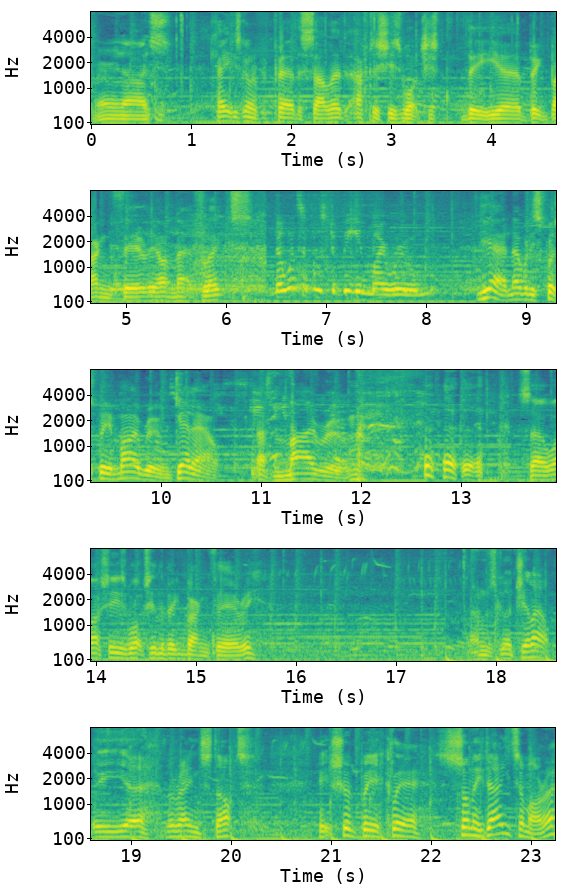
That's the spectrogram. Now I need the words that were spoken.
Very nice. Katie's going to prepare the salad after she's watched the uh, Big Bang Theory on Netflix. No one's supposed to be in my room. Yeah, nobody's supposed to be in my room. Get out. That's my room. so while she's watching the Big Bang Theory, I'm just going to chill out. The uh, the rain stopped. It should be a clear, sunny day tomorrow,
